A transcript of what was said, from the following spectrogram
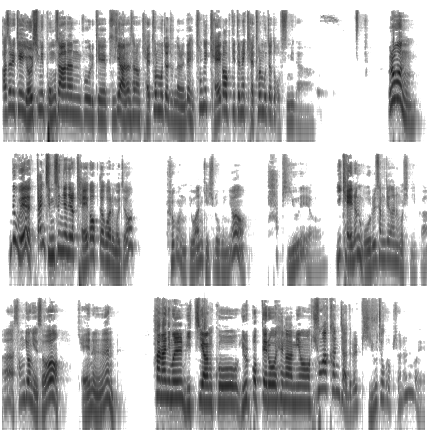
가서 이렇게 열심히 봉사 안 하고 이렇게 구제 안 한 사람 개털 모자 준다는데 천국에 개가 없기 때문에 개털 모자도 없습니다. 여러분, 근데 왜 딴 짐승이 아니라 개가 없다고 하는 거죠? 여러분, 요한계시록은요, 다 비유예요. 이 개는 뭐를 상징하는 것입니까? 성경에서 개는 하나님을 믿지 않고 율법대로 행하며 흉악한 자들을 비유적으로 표현하는 거예요.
